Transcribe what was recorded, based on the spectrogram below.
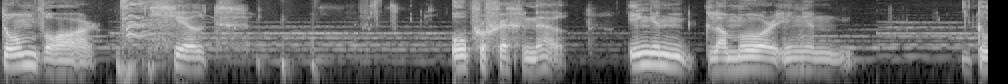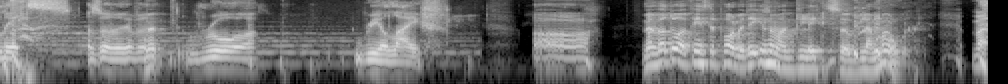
De var helt oprofessionell. Ingen glamour, ingen glitz. Alltså det var raw, real life. Men vad då finns det porrbutiker som har glitz och glamour?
